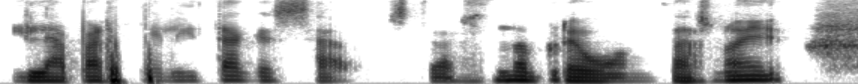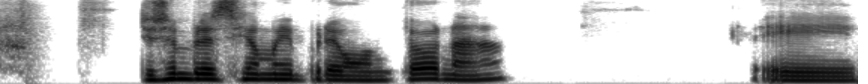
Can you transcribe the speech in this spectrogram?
y la parcelita que sabes, te haciendo preguntas, ¿no? Yo, siempre he sido muy preguntona. Eh,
